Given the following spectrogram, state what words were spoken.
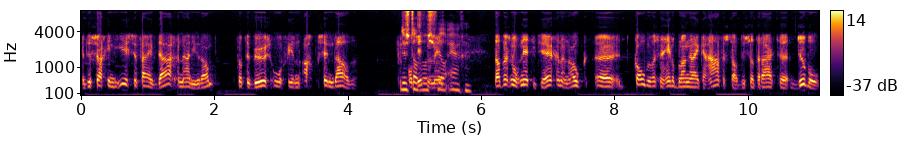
En toen zag je in de eerste vijf dagen na die ramp... dat de beurs ongeveer een 8% daalde. Dus dat was moment, veel erger? Dat was nog net iets erger. En ook uh, Kobe was een hele belangrijke havenstad, dus dat raakte dubbel.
